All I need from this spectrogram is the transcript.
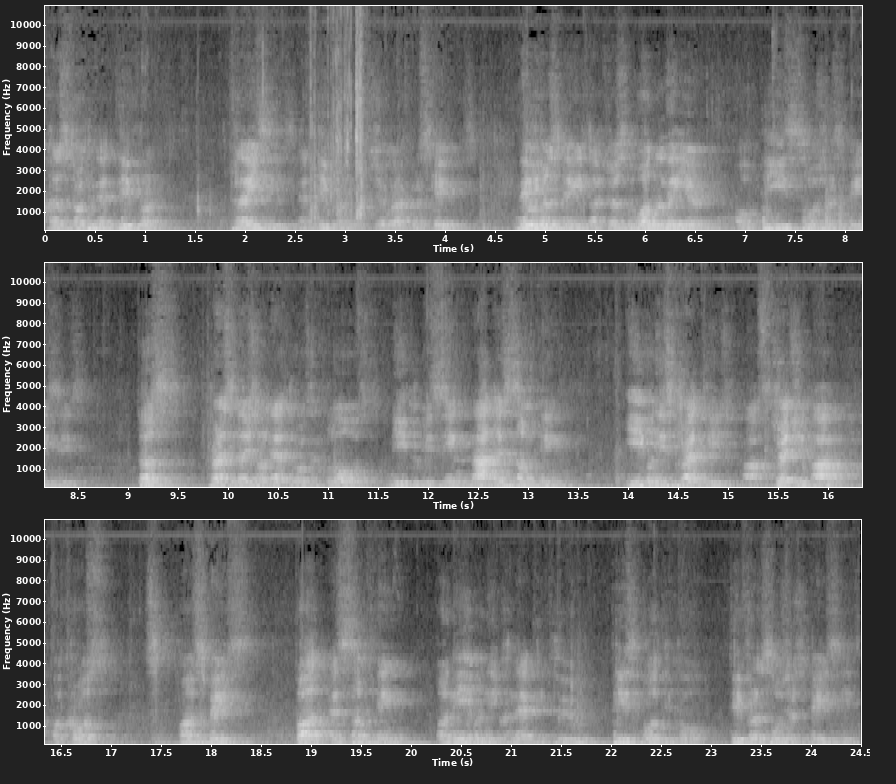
constructed at different places and different geographical scales. Nation states are just one layer of these social spaces. Thus, transnational networks and flows need to be seen not as something evenly stretched, uh, stretched out across uh, space, but as something unevenly connected to these multiple different social spaces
